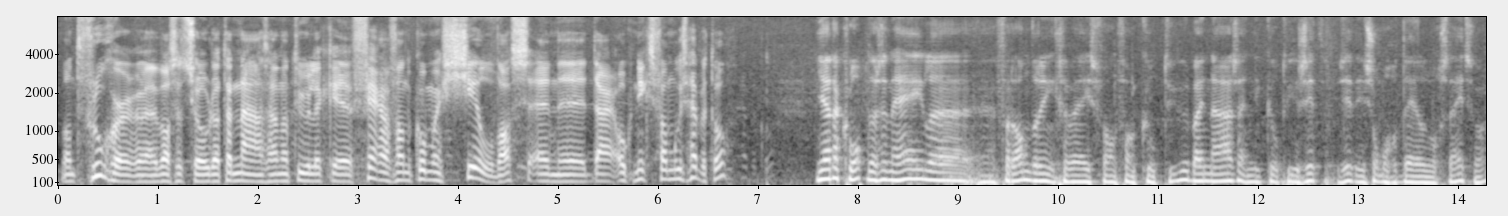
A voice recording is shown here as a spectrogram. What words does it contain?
Want vroeger uh, was het zo dat de NASA natuurlijk verre van commercieel was en daar ook niks van moest hebben, toch? Ja, dat klopt. Dat is een hele verandering geweest van, van cultuur bij NASA. En die cultuur zit, zit in sommige delen nog steeds hoor.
